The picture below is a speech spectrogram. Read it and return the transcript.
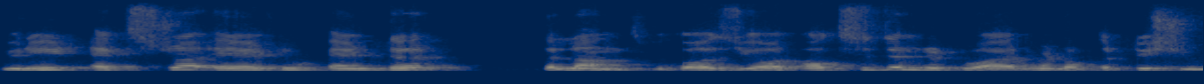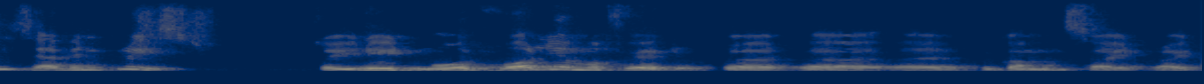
You need extra air to enter the lungs because your oxygen requirement of the tissues have increased. So you need more volume of air to, uh, uh, to come inside, right?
